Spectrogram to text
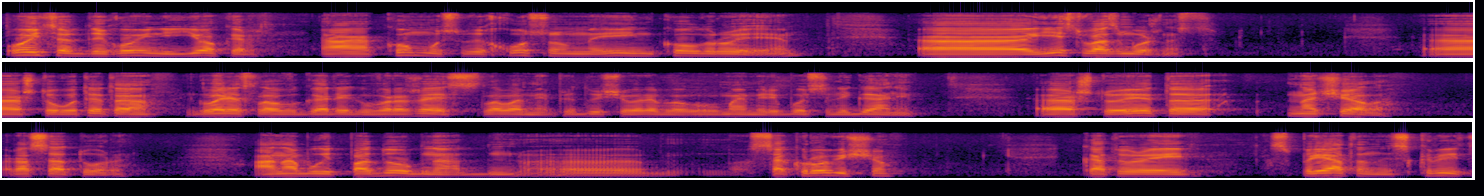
Ойцер дегойн йокер, а комус выхосум эйн кол руэ. А, есть возможность, а, что вот это, говоря слова горе, выражаясь словами предыдущего рэба в Маймере Боси Легани, а, что это начало роса Торы – она будет подобна э, сокровищу, который спрятан и скрыт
